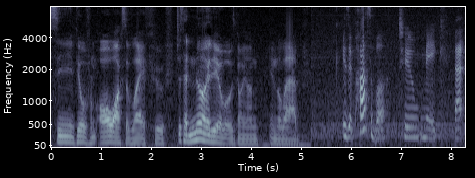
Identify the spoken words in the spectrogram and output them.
seeing people from all walks of life who just had no idea what was going on in the lab. Is it possible to make that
